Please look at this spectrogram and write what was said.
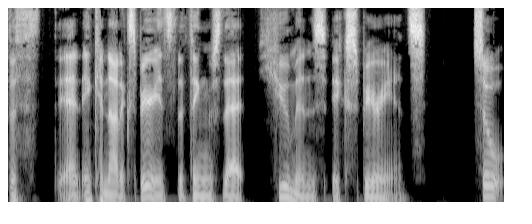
the th- and it cannot experience the things that humans experience. So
